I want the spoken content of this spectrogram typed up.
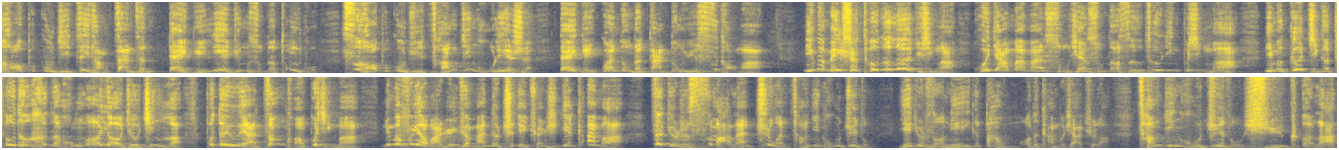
毫不顾及这场战争带给列军属的痛苦，丝毫不顾及长津湖烈士带给观众的感动与思考吗？你们没事偷偷乐就行了，回家慢慢数钱数到手抽筋不行吗？你们哥几个偷偷喝着红毛药酒庆贺，不对味啊，张狂不行吗？你们非要把人血馒头吃给全世界看吗？这就是司马南质问长津湖剧组，也就是说连一个大五毛都看不下去了。长津湖剧组徐克啦、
